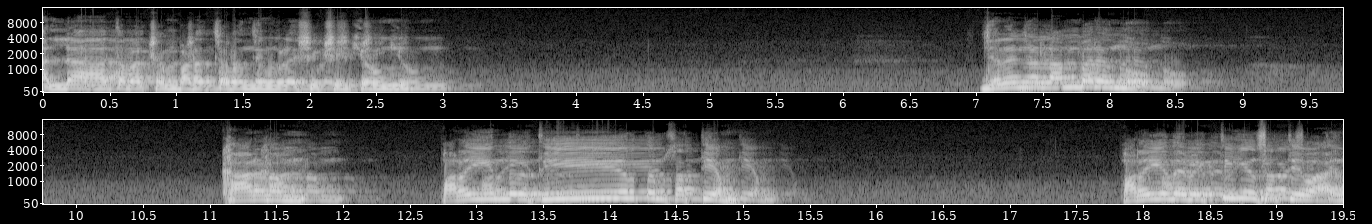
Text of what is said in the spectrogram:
അല്ലാത്ത പക്ഷം പടച്ചവൻ നിങ്ങളെ ശിക്ഷിക്കും. ജനങ്ങൾ അമ്പരന്നു. കാരണം പറയുന്നത് തീർത്തും സത്യം. പറയുന്ന വ്യക്തിയും സത്യവാൻ.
